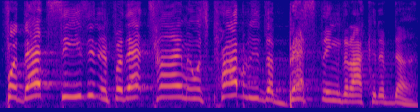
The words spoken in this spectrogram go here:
For that season and for that time, it was probably the best thing that I could have done.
